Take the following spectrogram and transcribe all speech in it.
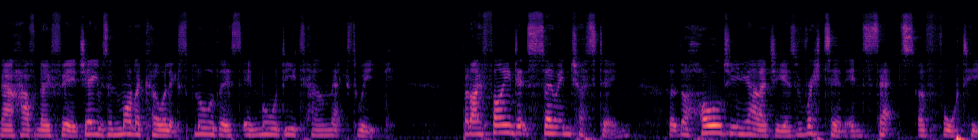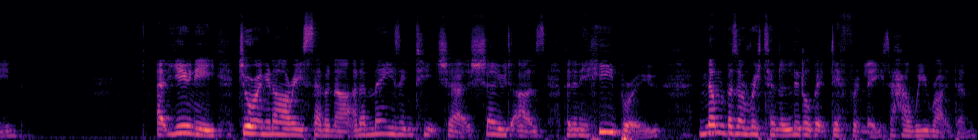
Now, have no fear, James and Monica will explore this in more detail next week. But I find it so interesting that the whole genealogy is written in sets of 14. At uni, during an RE seminar, an amazing teacher showed us that in Hebrew, numbers are written a little bit differently to how we write them.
